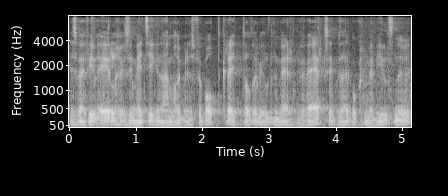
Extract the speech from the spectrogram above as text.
Es wäre viel ehrlicher gewesen, man hätte irgendwann mal über ein Verbot geredet, oder? Weil dann wäre man fair gewesen, man sagt, okay, man will es nicht.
